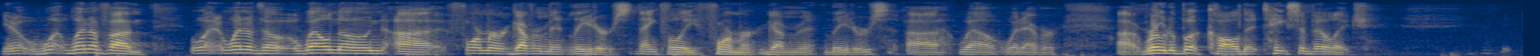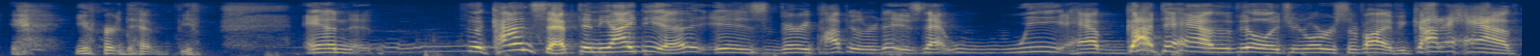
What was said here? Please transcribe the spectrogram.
You know, one of um, one of the well-known uh, former government leaders, thankfully former government leaders, uh, well, whatever, uh, wrote a book called "It Takes a Village." you heard that. And the concept and the idea is very popular today is that we have got to have a village in order to survive. You got to have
